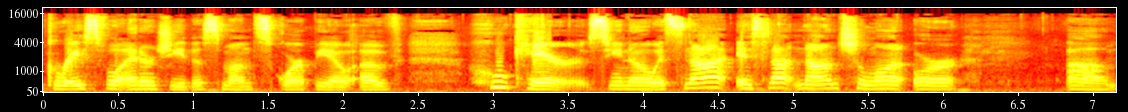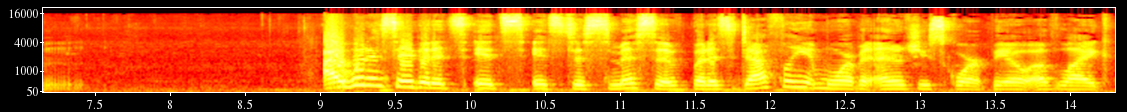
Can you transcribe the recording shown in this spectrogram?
graceful energy this month, Scorpio, of who cares? You know, it's not it's not nonchalant or um I wouldn't say that it's it's it's dismissive, but it's definitely more of an energy Scorpio of like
